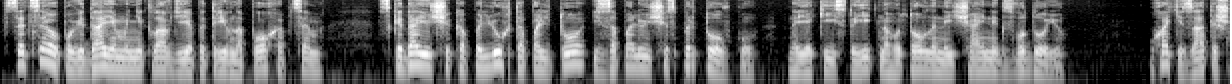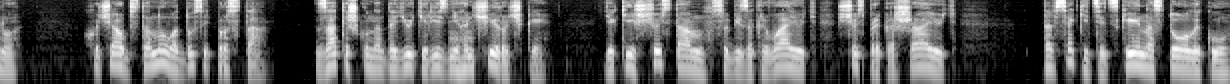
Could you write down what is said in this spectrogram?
Все це оповідає мені Клавдія Петрівна похабцем, скидаючи капелюх та пальто і запалюючи спиртовку, на якій стоїть наготовлений чайник з водою. У хаті затишно, хоча обстанова досить проста. Затишку надають різні ганчірочки, які щось там собі закривають, щось прикрашають, та всякі цяцьки на столику,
